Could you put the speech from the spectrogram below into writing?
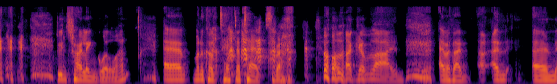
Dwi'n trilingual wan. Um, maen nhw'n cael tet a tet fach. Oedd ag ymlaen. E fatha, yn, yn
